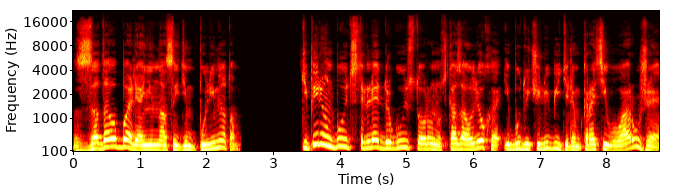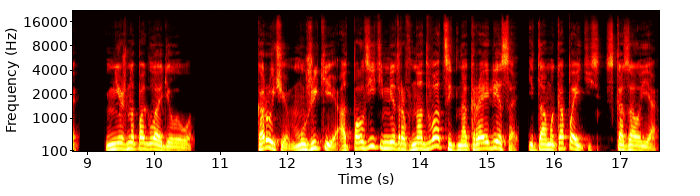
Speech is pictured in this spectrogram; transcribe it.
Задолбали они нас этим пулеметом. Теперь он будет стрелять в другую сторону, сказал Леха, и, будучи любителем красивого оружия, нежно погладил его. Короче, мужики, отползите метров на двадцать на край леса и там окопайтесь, сказал я.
